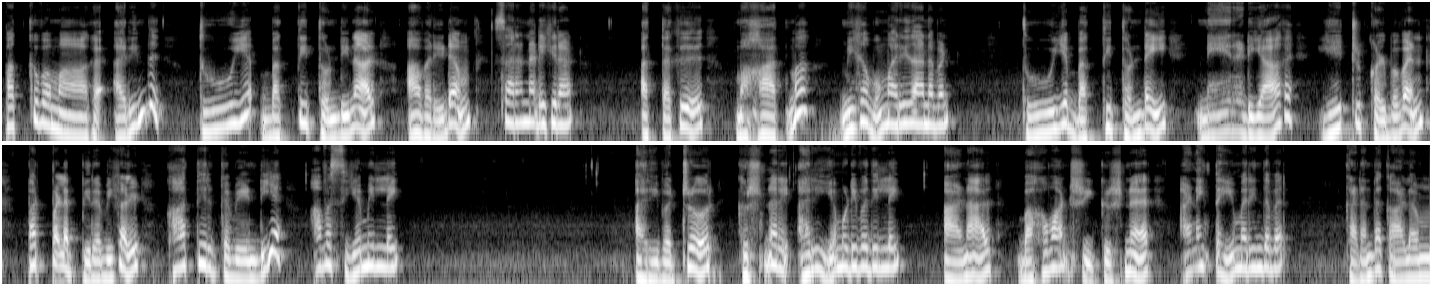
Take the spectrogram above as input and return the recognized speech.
பக்குவமாக அறிந்து தூய பக்தி தொண்டினால் அவரிடம் சரணடைகிறான். அத்தகு மகாத்மா மிகவும் அரிதானவன். தூய பக்தி தொண்டை நேரடியாக ஏற்றுக்கொள்பவன் பற்பல பிறவிகள் காத்திருக்க வேண்டிய அவசியமில்லை. அறிவற்றோர் கிருஷ்ணரை அறிய முடிவதில்லை. ஆனால் பகவான் ஸ்ரீ கிருஷ்ணர் அனைத்தையும் அறிந்தவர். கடந்த காலம்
